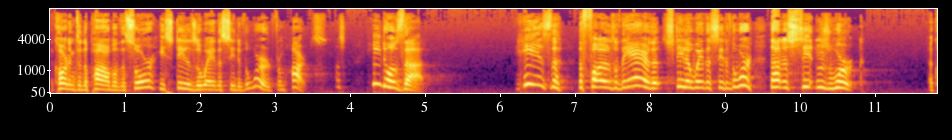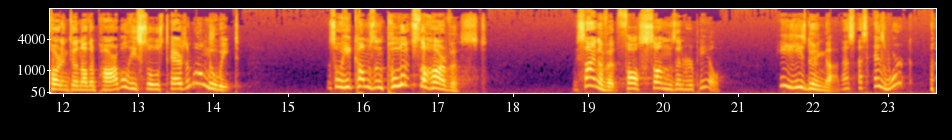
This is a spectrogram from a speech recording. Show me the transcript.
According to the parable of the sower, he steals away the seed of the word from hearts. He does that. He is the, the fowls of the air that steal away the seed of the word. That is Satan's work. According to another parable, he sows tares among the wheat. So he comes and pollutes the harvest. We sang of it, false sons in her peel. He, he's doing that. That's, that's his work.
